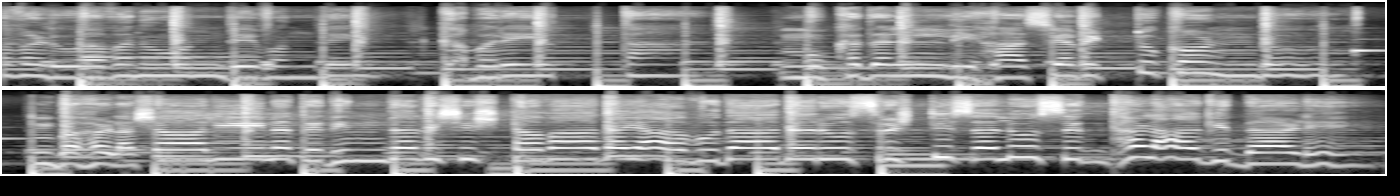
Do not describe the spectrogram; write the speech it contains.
ಅವಳು ಅವನು ಒಂದೇ ಒಂದೇ ಕಬರೆಯುತ್ತ, ಮುಖದಲ್ಲಿ ಹಾಸ್ಯವಿಟ್ಟುಕೊಂಡು. ಬಹಳ ಶಾಲೀನತೆದಿಂದ ವಿಶಿಷ್ಟವಾದ ಯಾವುದಾದರೂ ಸೃಷ್ಟಿಸಲು ಸಿದ್ಧಳಾಗಿದ್ದಾಳೆ.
